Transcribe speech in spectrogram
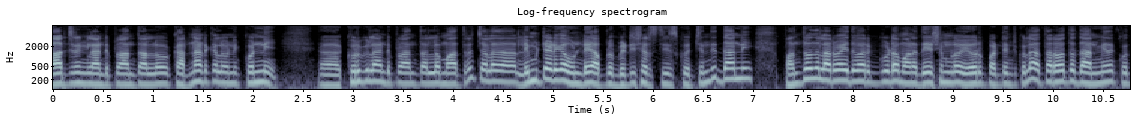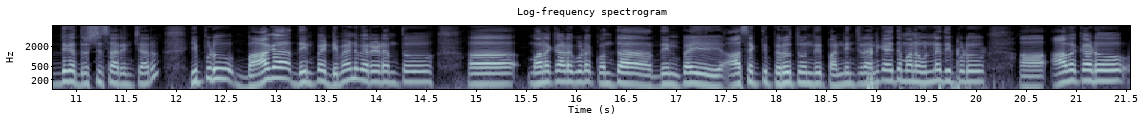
డార్జిలింగ్ లాంటి ప్రాంతాల్లో కర్ణాటకలోని కొన్ని కురుగు లాంటి ప్రాంతాల్లో మాత్రం చాలా లిమిటెడ్గా ఉండే అప్పుడు బ్రిటిషర్స్ తీసుకొచ్చింది. దాన్ని పంతొమ్మిది వందల అరవై ఐదు వరకు కూడా మన దేశంలో ఎవరు పట్టించుకోలేదు ఆ తర్వాత దాని మీద కొద్దిగా దృష్టి సారించారు. ఇప్పుడు బాగా దీనిపై డిమాండ్ పెరగడంతో మనకాడ కూడా కొంత దీనిపై ఆసక్తి పెరుగుతుంది పండించడానికి. అయితే మనం ఉన్నది ఇప్పుడు ఆవకాడో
